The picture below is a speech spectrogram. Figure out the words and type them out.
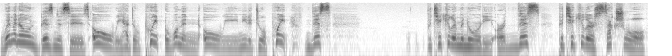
women owned businesses. Oh, we had to appoint a woman. Oh, we needed to appoint this particular minority or this particular sexual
